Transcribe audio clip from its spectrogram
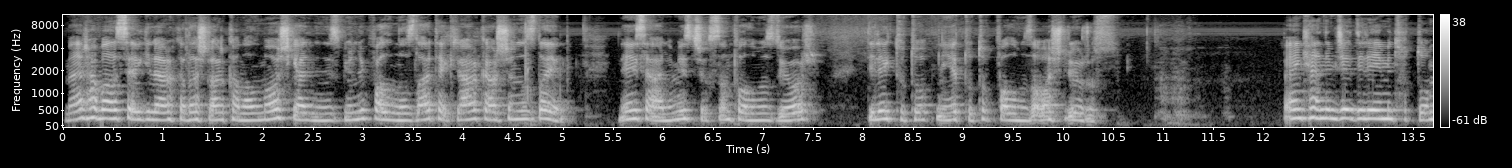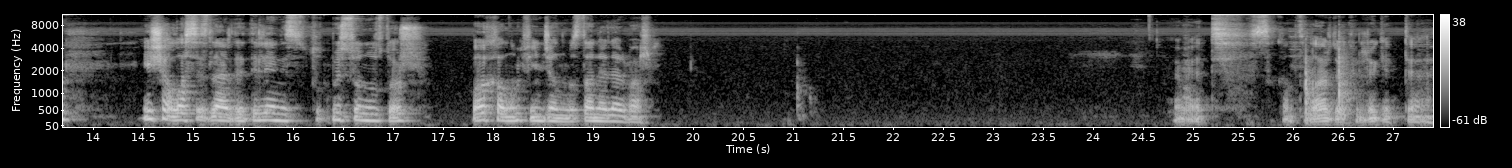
Merhaba sevgili arkadaşlar kanalıma hoş geldiniz. Günlük falınızla tekrar karşınızdayım. Neyse halimiz çıksın falımız diyor. Dilek tutup niyet tutup falımıza başlıyoruz. Ben kendimce dileğimi tuttum. İnşallah sizler de dileğinizi tutmuşsunuzdur. Bakalım fincanımızda neler var. Evet, sıkıntılar döküldü gitti.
